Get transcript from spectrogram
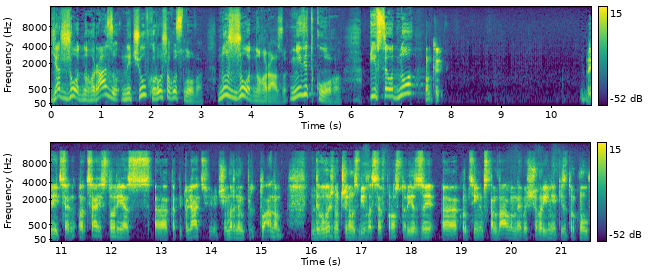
Я жодного разу не чув хорошого слова. Ну жодного разу, ні від кого. І все одно Ну, ти... Дивіться, оця історія з е, капітуляцією чи мирним планом дивовижним чином збіглася в просторі з е, корупційним скандалом найвищого рівня, який заторкнув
